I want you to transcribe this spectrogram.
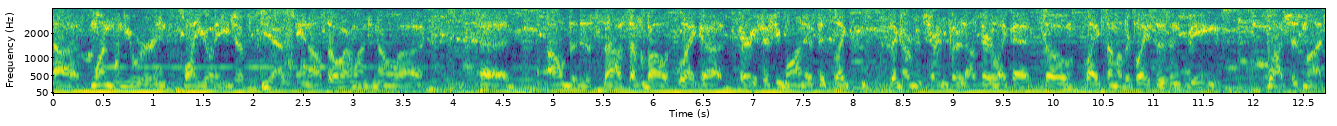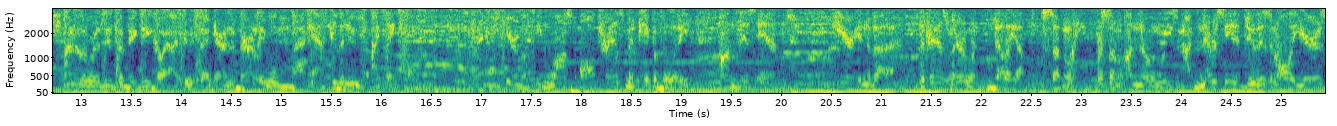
uh, one when you were in while you go to Egypt. Yes. And also, I wanted to know uh, uh, all this uh, stuff about like uh, Area 51. If it's like the government's trying to put it out there like that, so like some other places and being watched as much. In other words, it's a big decoy. I see what you're saying and apparently we'll be back after the news, I think. Here, we lost all transmit capability on this end here in Nevada. The transmitter went belly up suddenly for some unknown reason. I've never seen it do this in all the years,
